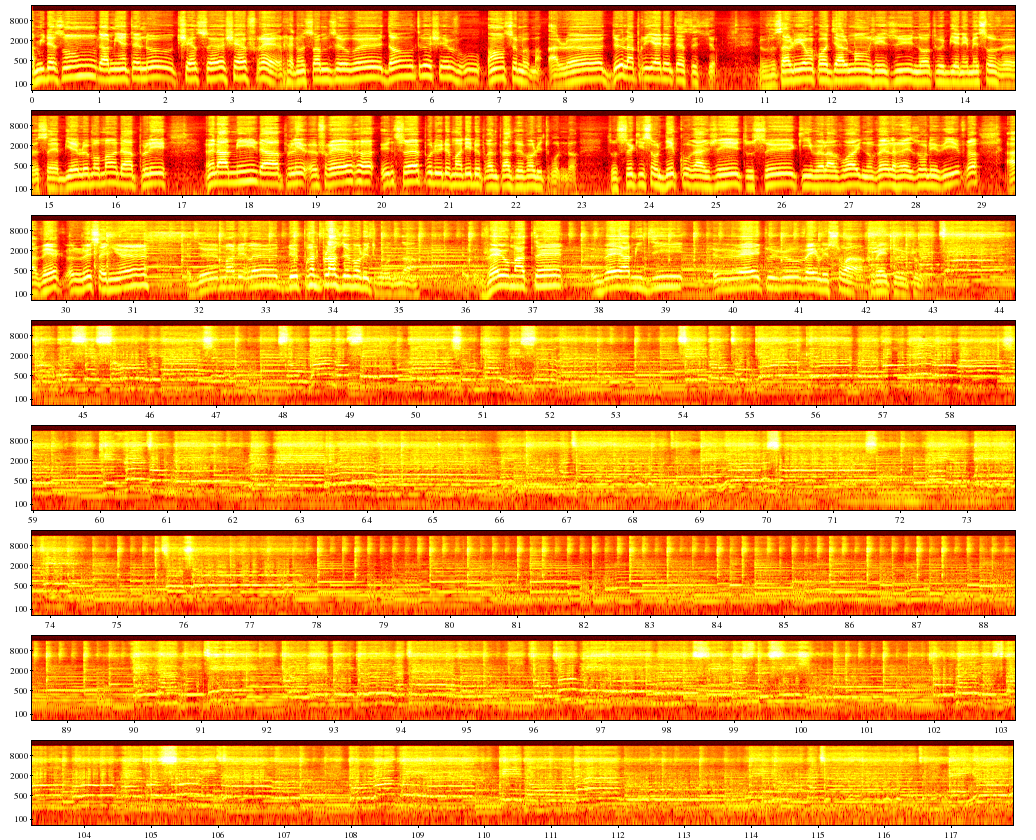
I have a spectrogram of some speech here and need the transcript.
Amis des ondes, amis internautes, chers sœurs, chers frères, nous sommes heureux d'entrer chez vous en ce moment, à l'heure de la prière d'intercession. Nous vous saluons cordialement Jésus, notre bien-aimé Sauveur. C'est bien le moment d'appeler un ami, d'appeler un frère, une sœur pour lui demander de prendre place devant le trône. Tous ceux qui sont découragés, tous ceux qui veulent avoir une nouvelle raison de vivre avec le Seigneur, demandez-leur de prendre place devant le trône. Veille au matin, veille à midi, veille toujours, veille le soir, veille toujours.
